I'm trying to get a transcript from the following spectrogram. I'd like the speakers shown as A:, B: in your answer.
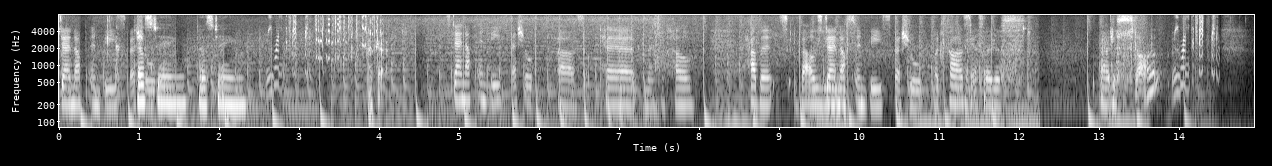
A: Stand up and be special.
B: Testing, testing. Okay.
C: Stand up and be special.
A: Uh, Self care, mental health, habits, values. Stand up and be special
B: I
A: podcast.
B: guess I just I just start.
